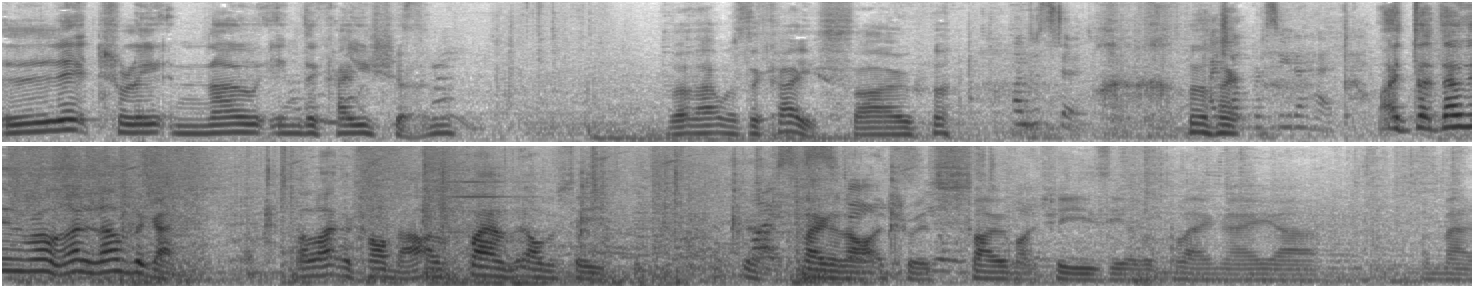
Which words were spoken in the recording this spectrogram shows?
literally no indication that that was the case. So. Understood. I like, shall proceed ahead. I d- don't get me wrong, I love the game. I like the combat. I've found that obviously you know, playing an archer is so much easier than playing a, uh, a melee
